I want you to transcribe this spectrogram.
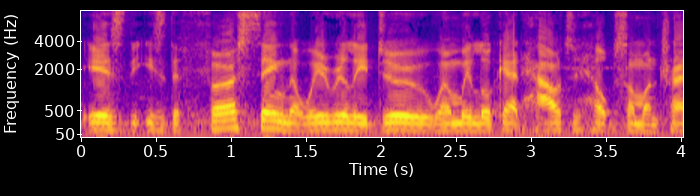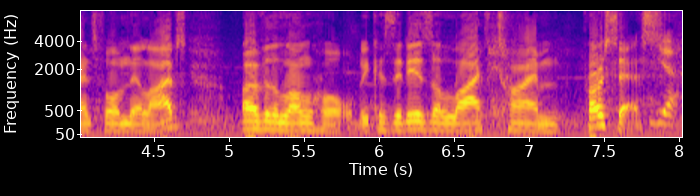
is the, is the first thing that we really do when we look at how to help someone transform their lives over the long haul, because it is a lifetime process. Yeah.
